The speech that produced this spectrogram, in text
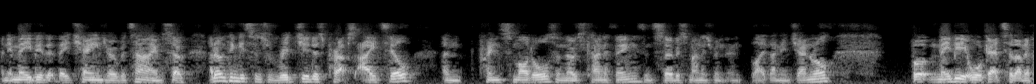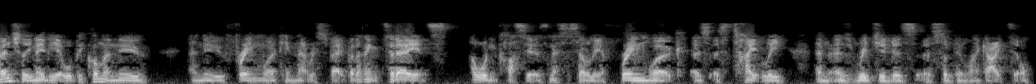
and it may be that they change over time. So I don't think it's as rigid as perhaps ITIL and Prince models and those kind of things, and service management and like that in general. But maybe it will get to that eventually. Maybe it will become a new a new framework in that respect. But I think today it's I wouldn't class it as necessarily a framework as, as tightly and as rigid as, as something like ITIL.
